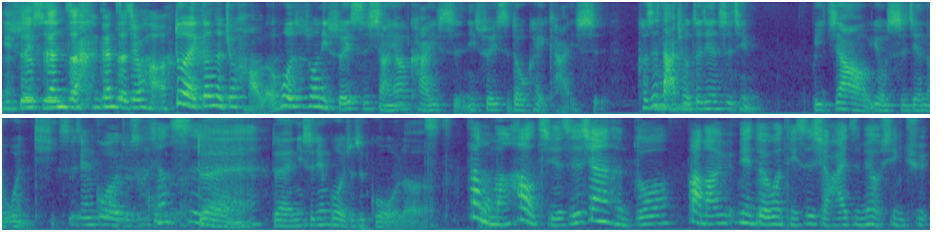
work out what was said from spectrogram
你随时跟着跟着就好，对，跟着就好了，或者是说你随时想要开始，你随时都可以开始。可是打球这件事情。比较有时间的问题，时间过了就是过了。好像是对，对你时间过了就是过了。但我蛮好奇的，其实现在很多爸妈面对的问题是小孩子没有兴趣，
